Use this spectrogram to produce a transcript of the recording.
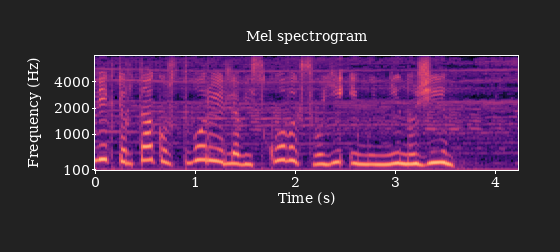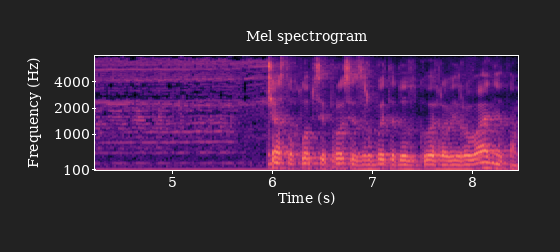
Віктор також створює для військових свої іменні ножі. Часто хлопці просять зробити додаткове гравірування, там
